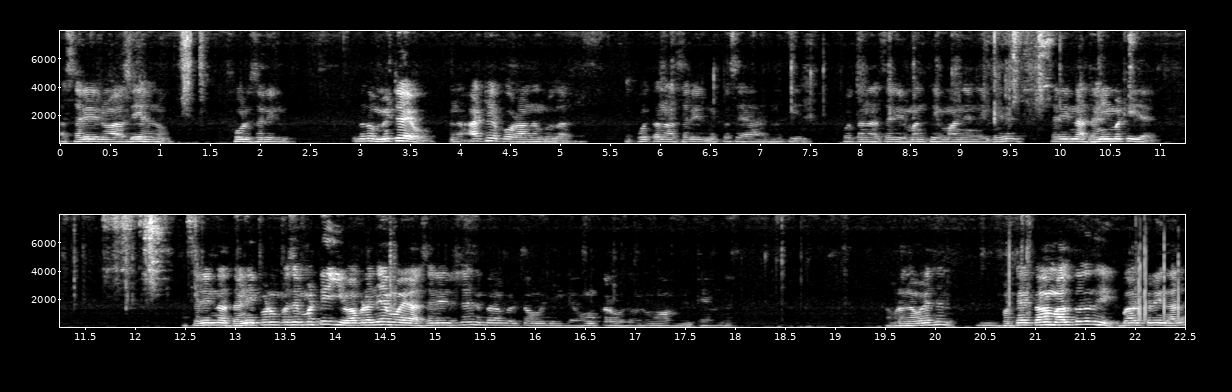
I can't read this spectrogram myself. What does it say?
આ શરીરનો, આ દેહનો થોડ શરીરનું બધો મીઠાયો અને આઠે પોર આનંદ ઉલ્લાસ પોતાના શરીરને પછી આ નથી. પોતાના શરીર મનથી માને નહીં કે શરીરના ધણી મટી જાય. શરીરના ધણી પણ પછી મટી ગયો. આપણે જેમ હોય શરીર છે ને બરાબર તો ગયા. હું કરું છું હું આમ તેમ ને. આપણે હોય છે ને. પણ કંઈ કામ હાલતું નથી. બહાર કરીને હાલે.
